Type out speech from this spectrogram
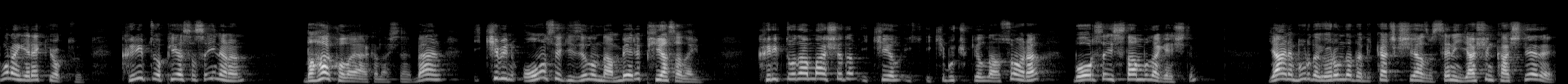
Buna gerek yoktu. Kripto piyasası inanın daha kolay arkadaşlar. Ben 2018 yılından beri piyasadayım. Kriptodan başladım. 2 yıl, 2,5 yıldan sonra Borsa İstanbul'a geçtim. Yani burada yorumda da birkaç kişi yazmış. Senin yaşın kaç diye de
